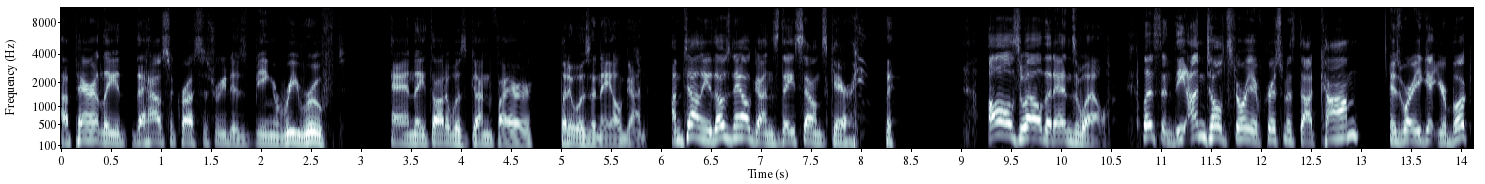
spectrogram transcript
Apparently, the house across the street is being re roofed, and they thought it was gunfire, but it was a nail gun. I'm telling you, those nail guns, they sound scary. All's well that ends well. Listen, the untold story of Christmas.com is where you get your book.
